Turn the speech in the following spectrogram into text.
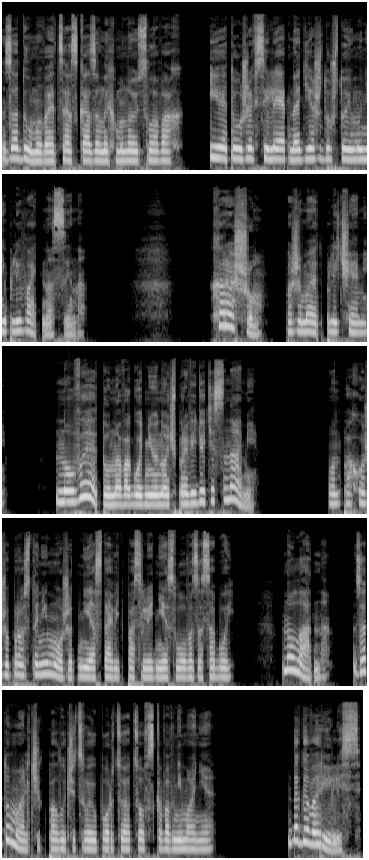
Задумывается о сказанных мною словах, и это уже вселяет надежду, что ему не плевать на сына. «Хорошо», — пожимает плечами. «Но вы эту новогоднюю ночь проведете с нами, он, похоже, просто не может не оставить последнее слово за собой. Но ладно, зато мальчик получит свою порцию отцовского внимания. Договорились.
